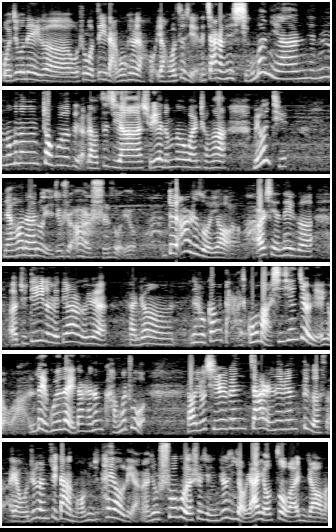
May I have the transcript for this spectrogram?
我就那个我说我自己打工可以养活养活自己。”那家长说：“行吧你啊，你能不能照顾得了自己啊？学业能不能完成啊？没问题。”然后呢？也就是二十左右。对，二十左右。而且那个呃，就第一个月、第二个月，反正那时候刚打工吧，新鲜劲儿也有啊，累归累，但是还能扛得住。然后，尤其是跟家人那边嘚瑟，哎呀，我这个人最大的毛病就太要脸了，就说过的事情，你就咬牙也要做完，你知道吗？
